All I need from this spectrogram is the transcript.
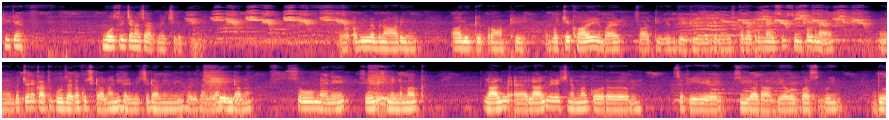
ठीक है? मोस्टली चना चाट में अच्छी लगती हैं। और अभी मैं बना रही हूँ। आलू के पराठे। और बच्चे खा रहे हैं बाहर, साथ टीवी भी देख रहे हैं कि मैंने इसका बैटर बनाया सिर्फ़ सिंपल बनाया बच्चों ने कहा था बहुत ज़्यादा कुछ डाला नहीं, हरी मिर्च डालनी नहीं, हरी धनिया भी नहीं डालना। सो मैंने सिर्फ़ इसमें नमक, लाल लाल मिर्च, नमक और सफ़ेद ज़ीरा डाल दिया और बस वही दो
